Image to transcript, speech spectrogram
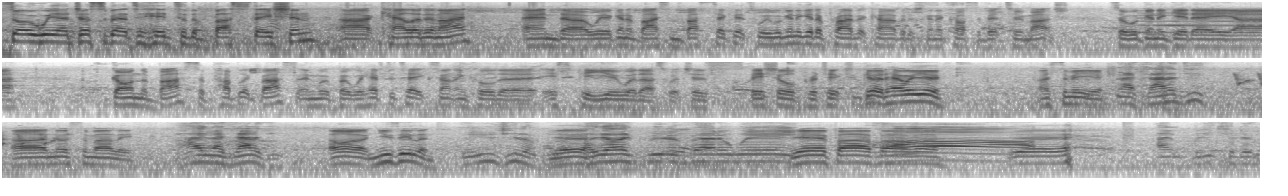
So we are just about to head to the bus station, uh, Khaled and I, and uh, we're going to buy some bus tickets. We were going to get a private car, but it's going to cost a bit too much. So we're going to get a uh, go on the bus, a public bus, and we, but we have to take something called a SPU with us, which is special protection. Good. How are you? Nice to meet you. Nationality? Uh, no Somali. High nationality. Oh, New Zealand. New Zealand. Yeah. Oh, yeah, it's been a better way. Yeah, far, far, Ah. far. Yeah, yeah. I'm president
